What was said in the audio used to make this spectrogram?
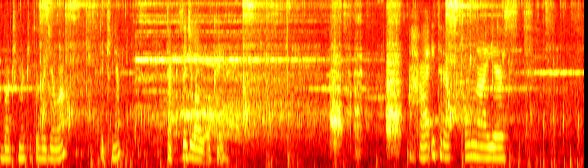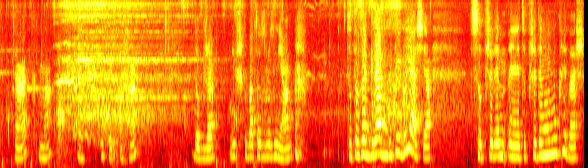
Zobaczmy, czy to zadziała. Faktycznie. Tak, zadziałało, ok. Aha, i teraz ona jest... Tak, ma. Okej, aha. Dobrze, już chyba to zrozumiałam. Co to za gra w głupiego Jasia? Co przede, e, co przede mną ukrywasz?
